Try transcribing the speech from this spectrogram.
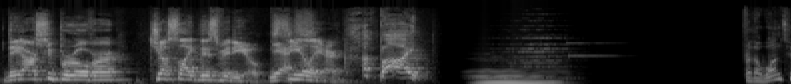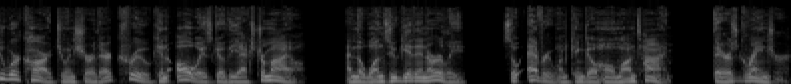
they are super over, just like this video. Yes. See you later. Bye. For the ones who work hard to ensure their crew can always go the extra mile, and the ones who get in early so everyone can go home on time, there's Grainger,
